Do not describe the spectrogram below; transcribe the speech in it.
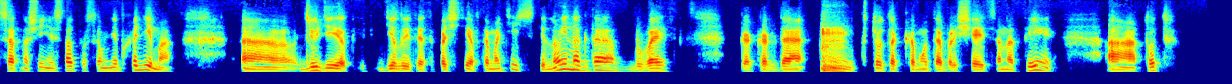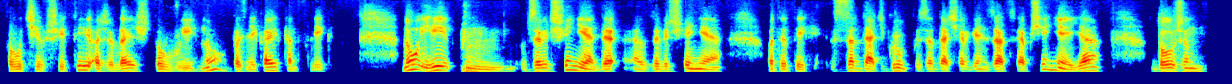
соотношения статусов необходимо. Э, люди делают это почти автоматически, но иногда бывает, когда кто-то к кому-то обращается на «ты», а тот, получивший «ты», ожидает, что «вы». Ну, возникает конфликт. Ну и в завершение, для в завершение вот этой задач, группы задач организации общения я должен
